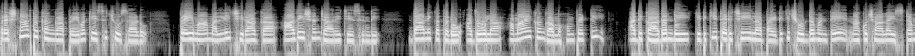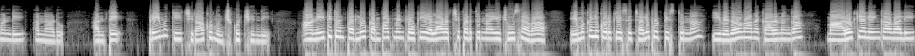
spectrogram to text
ప్రశ్నార్థకంగా ప్రేమకేసి చూశాడు. ప్రేమ మళ్ళీ చిరాగ్గా ఆదేశం జారీ చేసింది. దానికతడు అదోలా అమాయకంగా మొహం పెట్టి అది కాదండి కిటికీ తెరిచి ఇలా బయటికి చూడ్డం అంటే నాకు చాలా ఇష్టమండి అన్నాడు. అంతే ప్రేమకి చిరాకు ముంచుకొచ్చింది. ఆ నీటి తుంపర్లు కంపార్ట్మెంట్లోకి ఎలా వచ్చి పడుతున్నాయో చూశావా? ఎముకలు కొరికేసి చలి పుట్టిస్తున్న ఈ వెధవవాన కారణంగా మా ఆరోగ్యాలేం కావాలి?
